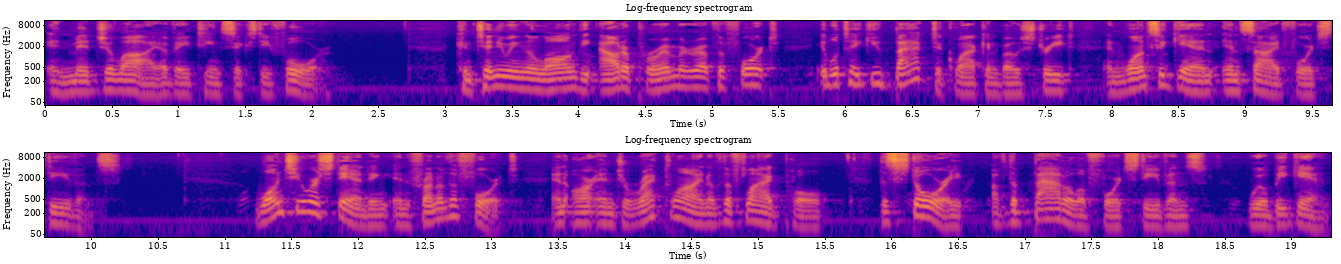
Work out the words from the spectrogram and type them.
in mid July of 1864. Continuing along the outer perimeter of the fort, it will take you back to Quackenbos Street and once again inside Fort Stevens. Once you are standing in front of the fort and are in direct line of the flagpole, the story of the Battle of Fort Stevens will begin.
